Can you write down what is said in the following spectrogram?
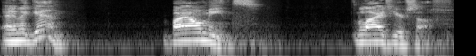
And again, by all means, lie to yourself.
